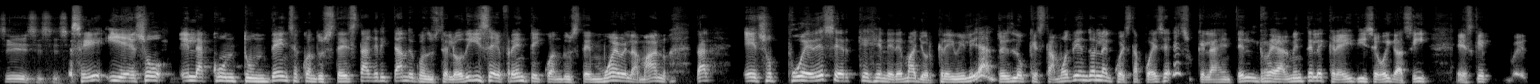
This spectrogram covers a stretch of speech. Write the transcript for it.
Sí, sí, sí. Sí, y eso, en la contundencia, cuando usted está gritando y cuando usted lo dice de frente y cuando usted mueve la mano, tal, eso puede ser que genere mayor credibilidad. Entonces, lo que estamos viendo en la encuesta puede ser eso, que la gente realmente le cree y dice, oiga, sí, es que eh,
